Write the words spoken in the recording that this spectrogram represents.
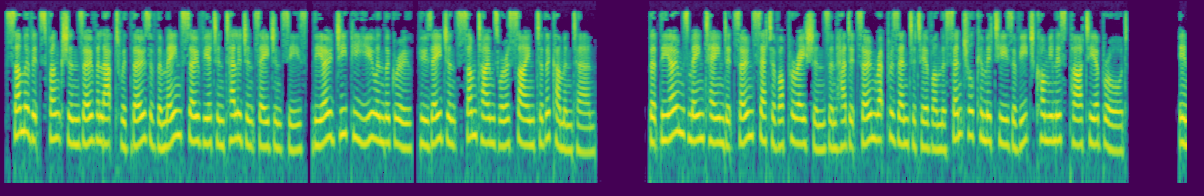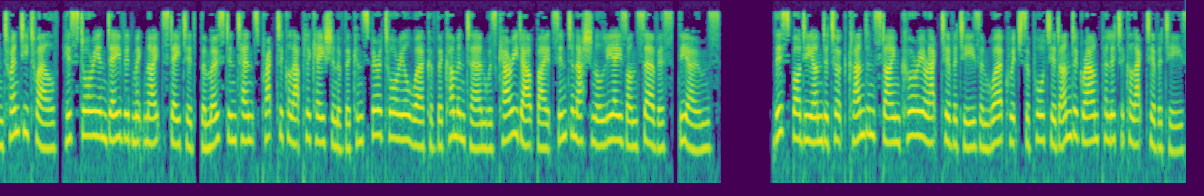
Some of its functions overlapped with those of the main Soviet intelligence agencies, the OGPU and the GRU, whose agents sometimes were assigned to the Comintern. But the OMS maintained its own set of operations and had its own representative on the central committees of each Communist party abroad. In 2012, historian David McKnight stated, the most intense practical application of the conspiratorial work of the Comintern was carried out by its International Liaison Service, the OMS. This body undertook clandestine courier activities and work which supported underground political activities.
